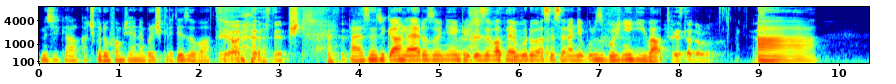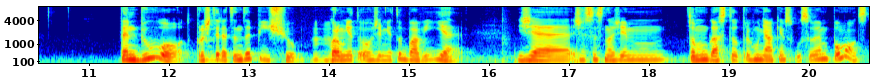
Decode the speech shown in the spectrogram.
Mi říkal, Kačko, doufám, že je nebudeš kritizovat. Jo, jasně. Pšt. A já jsem říkal, ne, rozhodně kritizovat nebudu, asi se na ně budu zbožně dívat. Hvězda dolů. A ten důvod, proč ty recenze píšu, mm-hmm. kromě toho, že mě to baví, je, že, že se snažím tomu gastrotrhu nějakým způsobem pomoct.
